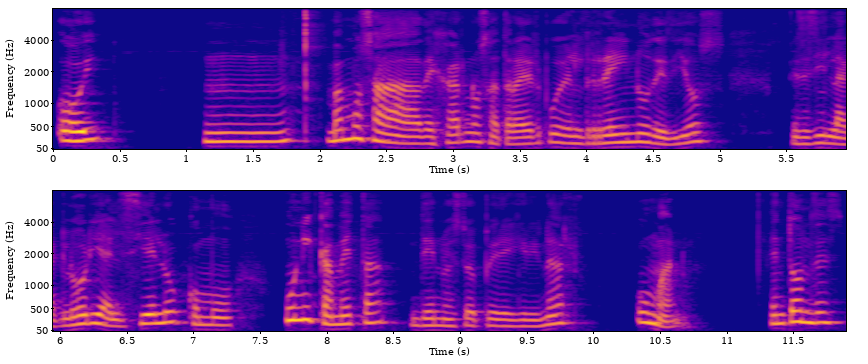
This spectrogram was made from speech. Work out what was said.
hoy mm, vamos a dejarnos atraer por el reino de Dios, es decir, la gloria, el cielo, como única meta de nuestro peregrinar humano. Entonces,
